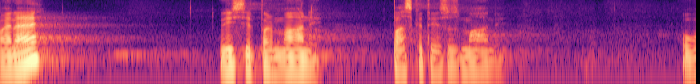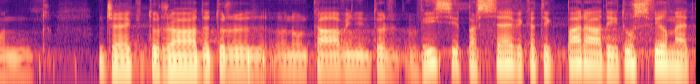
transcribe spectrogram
Vai ne? Viss ir par mani. Paskaties uz mani. Un Džeki tur rāda, tur, un, un kā viņi tur visi ir par sevi, ka tik parādīt, uzfilmēt.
